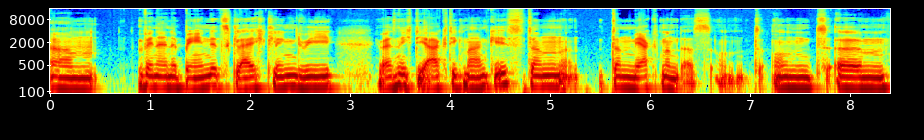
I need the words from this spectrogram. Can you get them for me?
Ähm, wenn eine Band jetzt gleich klingt wie, ich weiß nicht, die Arctic Monkeys, dann, dann merkt man das. Und, und ähm,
